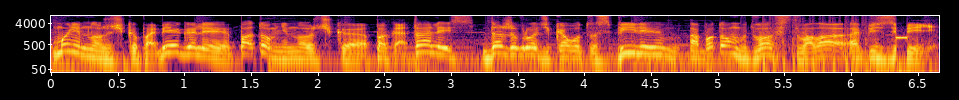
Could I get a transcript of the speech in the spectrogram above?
Мы немножечко побегали, потом немножечко покатались, даже вроде кого-то спили, а потом в два ствола опизделили.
